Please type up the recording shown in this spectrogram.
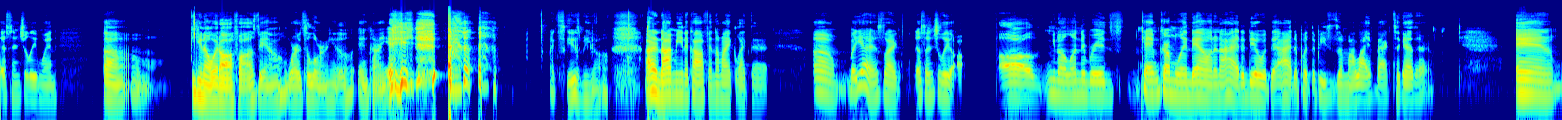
essentially when um you know, it all falls down. Words to Lauryn Hill and Kanye. Excuse me, y'all. I did not mean to cough in the mic like that. Um, but yeah, it's like essentially all you know, London Bridge came crumbling down and I had to deal with it. I had to put the pieces of my life back together. And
